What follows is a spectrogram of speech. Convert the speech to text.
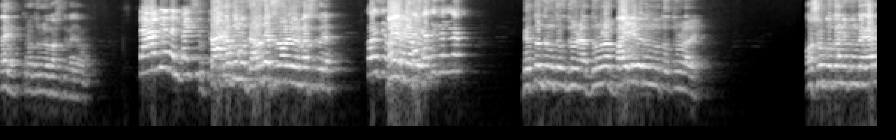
এই তোরা দুজনের বাসাতে পাই যাব টাকা দিয়ে দেন বাইসে টাকা তুমি ঝাড়ু দেখছ তাদের বাসাতে পাই ভাই, আমি টাকা দিবেন না। বেতন তুমি তো দুজনের দুজনের বাইরে বেতন তুমি তো দুজনের অসভ্যতানি কোন জায়গায়?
